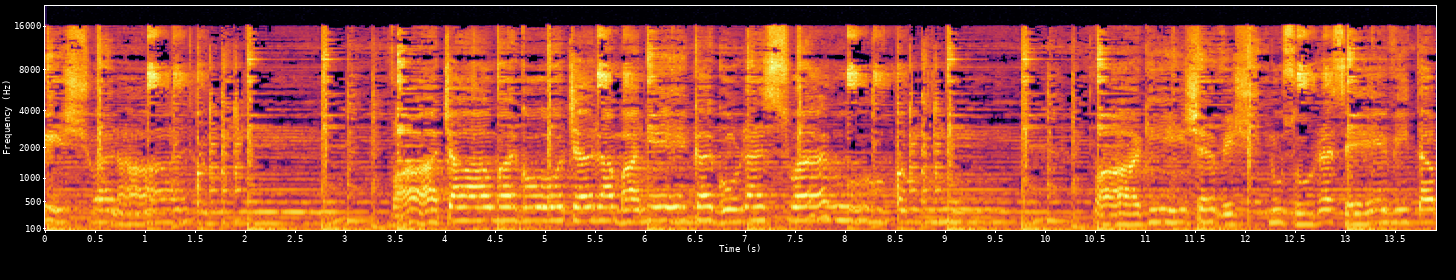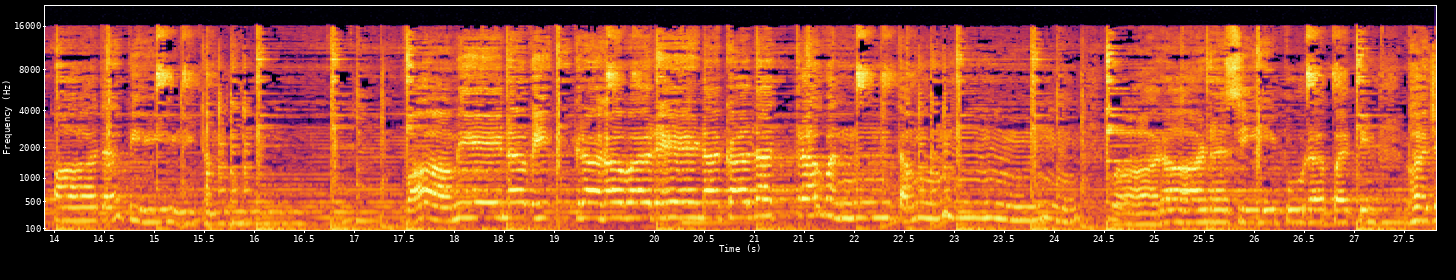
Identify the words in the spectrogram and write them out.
विश्वनाथ वाचामगोचरमनेकगुणस्वरूपम् वागीश विष्णुसुरसेवितपादपीठम् वामेन विग्रहवरेण कलत्रवन्तम् वाराणसीपुरपतिम् भज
